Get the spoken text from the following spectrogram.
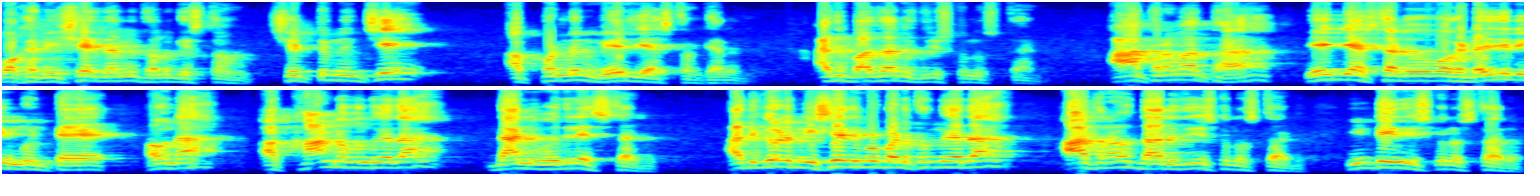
ఒక నిషేధాన్ని తొలగిస్తాం చెట్టు నుంచే ఆ పండుని వేరు చేస్తాం కెలని అది బజార్కి తీసుకుని వస్తాడు. ఆ తర్వాత ఏం చేస్తాడు? ఒక డజన్ ఇమ్ముంటే అవునా? ఆ కాండం ఉంది కదా దాన్ని వదిలేస్తాడు. అది కూడా నిషేధింపబడుతుంది కదా ఆ తర్వాత దాన్ని తీసుకుని వస్తాడు. ఇంటికి తీసుకుని వస్తారు.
